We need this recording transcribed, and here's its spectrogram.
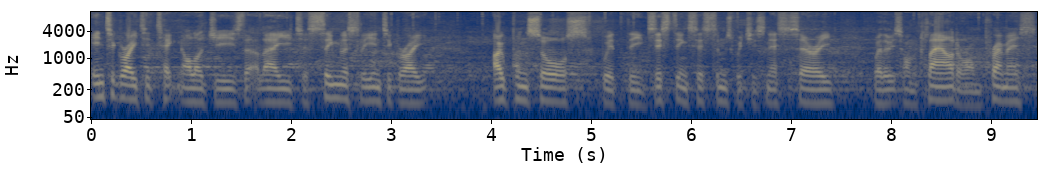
integrated technologies that allow you to seamlessly integrate open source with the existing systems which is necessary, whether it's on cloud or on premise,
